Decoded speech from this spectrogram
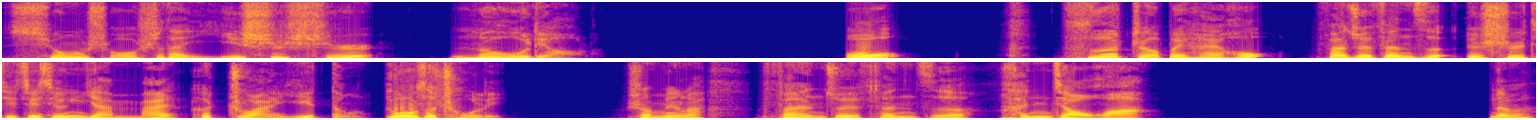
凶手是在遗失时漏掉了。五，死者被害后，犯罪分子对尸体进行掩埋和转移等多次处理，说明了犯罪分子很狡猾。那么，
